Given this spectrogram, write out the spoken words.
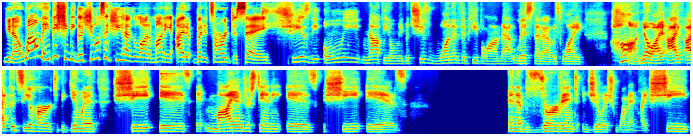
you know, well, maybe she'd be good. She looks like she has a lot of money. I, but it's hard to say. She is the only, not the only, but she's one of the people on that list that I was like, huh, no, I, I, I could see her to begin with. She is, my understanding is she is an observant Jewish woman. Like she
